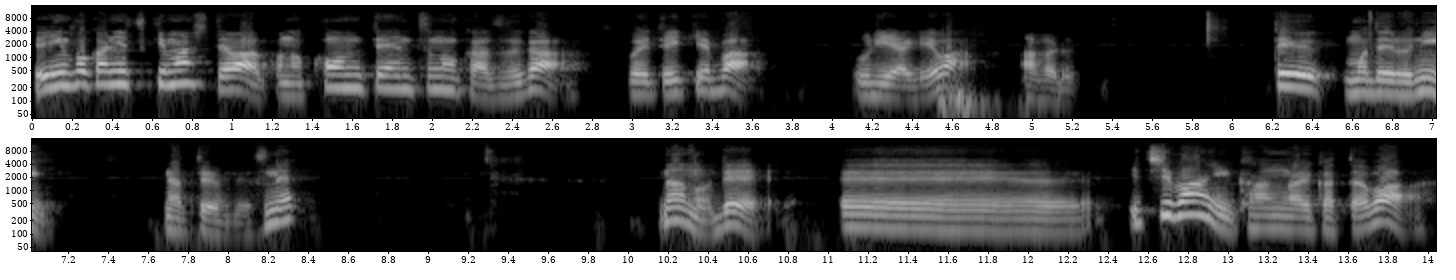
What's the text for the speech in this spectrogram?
で、インフォ化につきましては、このコンテンツの数が増えていけば売り上げは上がるっていうモデルになってるんですね。なので、えー、一番いい考え方は、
